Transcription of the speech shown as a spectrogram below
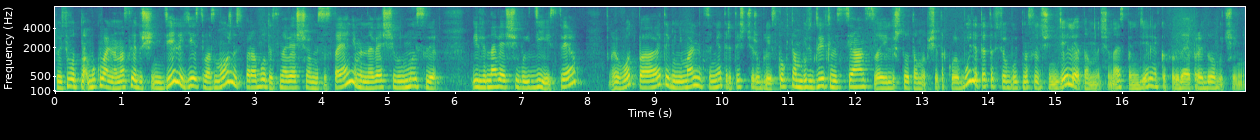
То есть вот буквально на следующей неделе есть возможность поработать с навязчивыми состояниями, навязчивые мысли – или навязчивые действия, вот по этой минимальной цене 3000 рублей. Сколько там будет длительность сеанса или что там вообще такое будет, это все будет на следующей неделе, там, начиная с понедельника, когда я пройду обучение.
